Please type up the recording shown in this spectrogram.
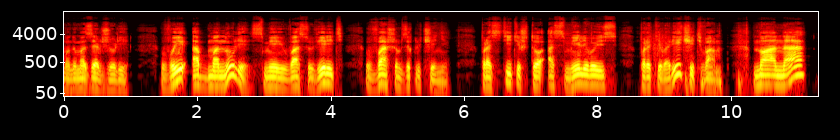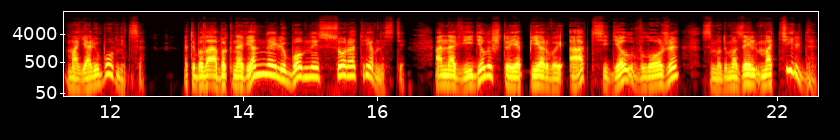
мадемуазель Жюли, вы обманули, смею вас уверить, в вашем заключении. Простите, что осмеливаюсь противоречить вам, но она моя любовница. Это была обыкновенная любовная ссора от ревности. Она видела, что я первый акт сидел в ложе с мадемуазель Матильда,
